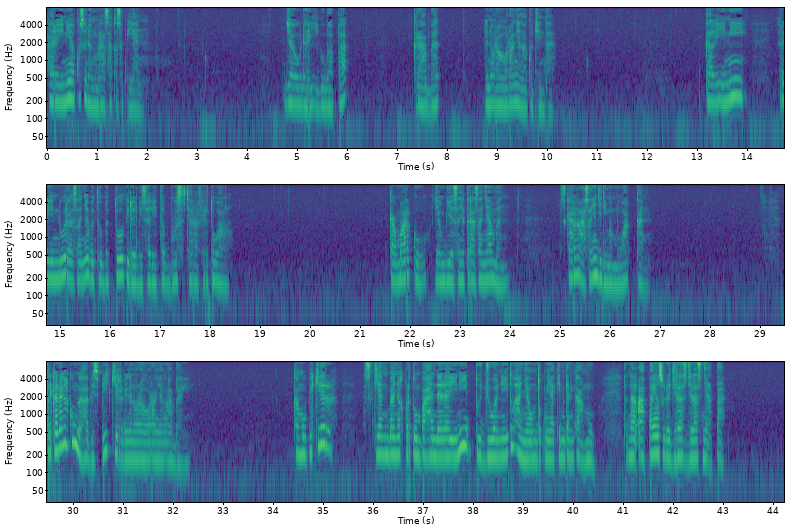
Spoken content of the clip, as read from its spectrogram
Hari ini aku sedang merasa kesepian. Jauh dari ibu bapak, kerabat, dan orang-orang yang aku cinta. Kali ini, rindu rasanya betul-betul tidak bisa ditebus secara virtual. Kamarku yang biasanya terasa nyaman, sekarang rasanya jadi memuakkan. Terkadang aku nggak habis pikir dengan orang-orang yang abai. Kamu pikir sekian banyak pertumpahan darah ini tujuannya itu hanya untuk meyakinkan kamu tentang apa yang sudah jelas-jelas nyata?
